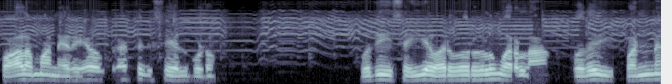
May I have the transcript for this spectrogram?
பாலமாக நிறைய பேர்த்துக்கு செயல்படும். உதவி செய்ய வருபவர்களும் வரலாம். உதவி பண்ண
